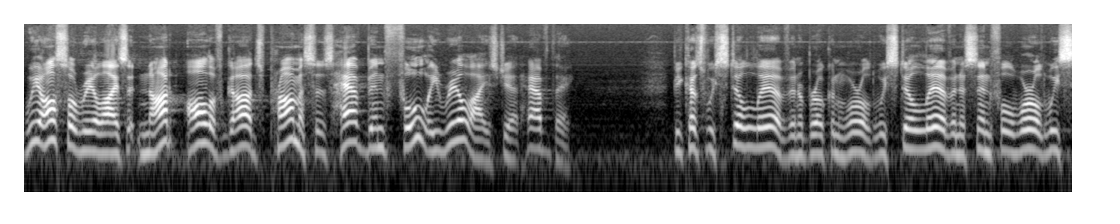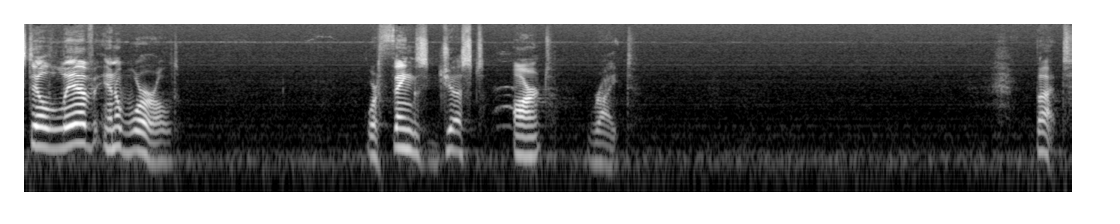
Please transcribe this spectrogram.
we also realize that not all of God's promises have been fully realized yet, have they? because we still live in a broken world. We still live in a sinful world. We still live in a world where things just aren't right. But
